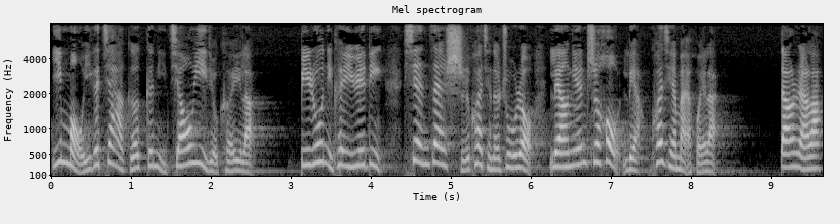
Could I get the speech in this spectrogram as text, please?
以某一个价格跟你交易就可以了。比如，你可以约定现在十块钱的猪肉，两年之后两块钱买回来。当然了，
